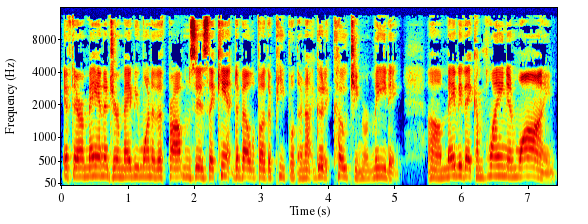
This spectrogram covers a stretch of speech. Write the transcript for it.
if they're a manager, maybe one of the problems is they can't develop other people. They're not good at coaching or leading. Um, maybe they complain and whine,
